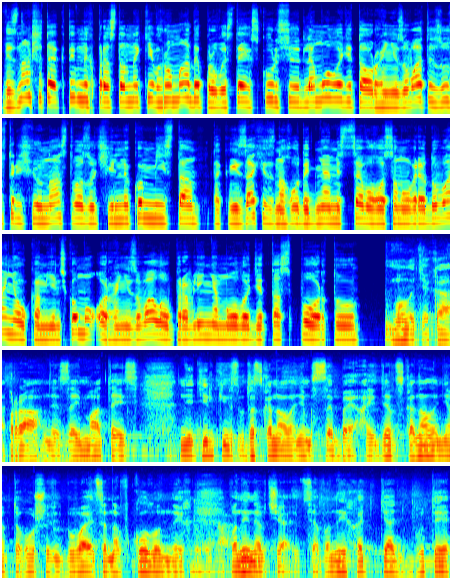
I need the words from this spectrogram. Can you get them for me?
Відзначити активних представників громади, провести екскурсію для молоді та організувати зустріч юнацтва з очільником міста. Такий захід з нагоди дня місцевого самоврядування у Кам'янському організувало управління молоді та спорту. Молодь, яка прагне займатися не тільки вдосконаленням себе, а й де вдосконаленням того, що відбувається навколо них. Вони навчаються, вони хочуть бути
